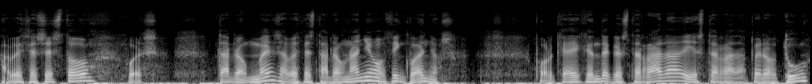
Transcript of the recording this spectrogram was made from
A veces esto, pues, tarda un mes, a veces tarda un año o cinco años. porque hay gente que es cerrada y es cerrada, pero tú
